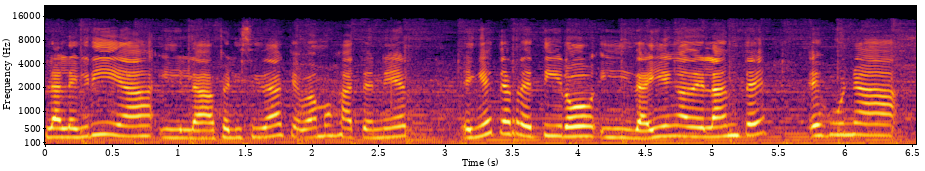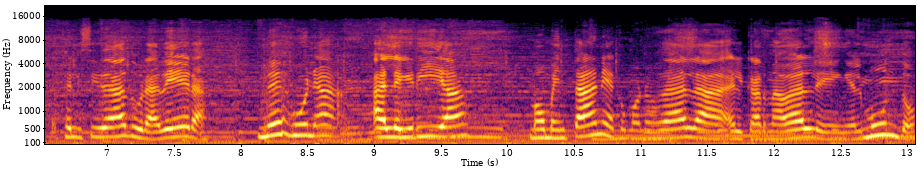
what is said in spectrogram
la alegría y la felicidad que vamos a tener en este retiro y de ahí en adelante es una felicidad duradera, no es una alegría momentánea como nos da el carnaval en el mundo.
